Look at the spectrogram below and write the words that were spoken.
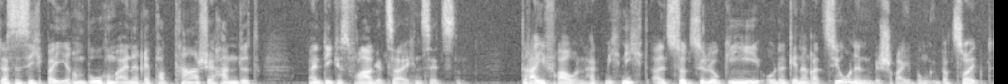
dass es sich bei ihrem Buch um eine Reportage handelt, ein dickes Fragezeichen setzen. Drei Frauen hat mich nicht als Soziologie oder Generationenbeschreibung überzeugt,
